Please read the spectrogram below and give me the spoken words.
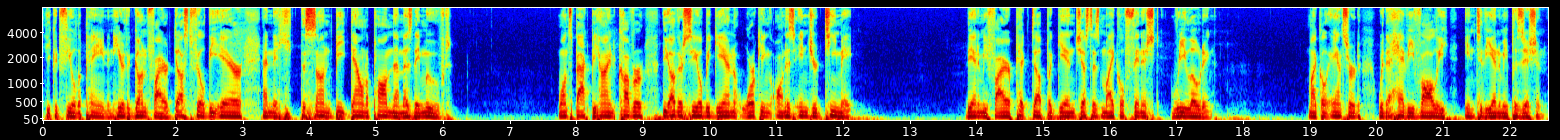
He could feel the pain and hear the gunfire. Dust filled the air, and the, the sun beat down upon them as they moved. Once back behind cover, the other SEAL began working on his injured teammate. The enemy fire picked up again just as Michael finished reloading. Michael answered with a heavy volley into the enemy position.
